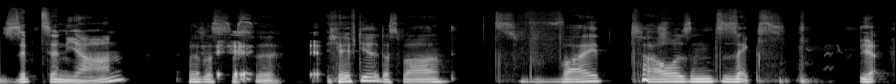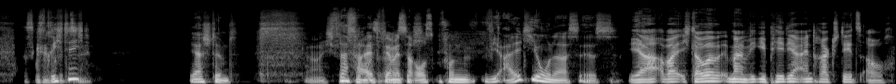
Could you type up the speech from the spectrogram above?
17 Jahren. Was ist das? Äh, ich helfe dir, das war 2006. Ja, das ist richtig? Sein. Ja, stimmt. Ja, das heißt, wir haben jetzt herausgefunden, wie alt Jonas ist. Ja, aber ich glaube, in meinem Wikipedia-Eintrag steht es auch.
